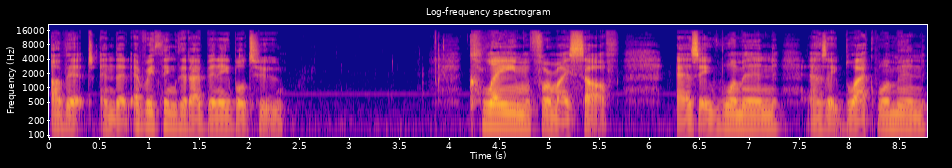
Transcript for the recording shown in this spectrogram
of it and that everything that I've been able to claim for myself as a woman, as a black woman,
